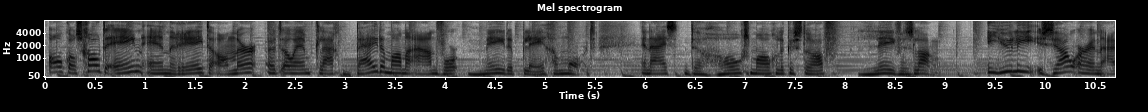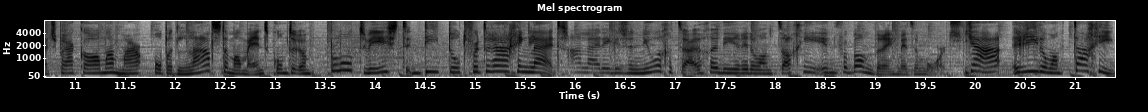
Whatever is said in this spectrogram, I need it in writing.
Ook al schoot de een en reed de ander, het OM klaagt beide mannen aan voor medeplegen moord. En eist de hoogst mogelijke straf levenslang. In juli zou er een uitspraak komen, maar op het laatste moment komt er een plot twist die tot vertraging leidt. Aanleiding is een nieuwe getuige die Ridouan Taghi in verband brengt met de moord. Ja, Ridouan Taghi.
